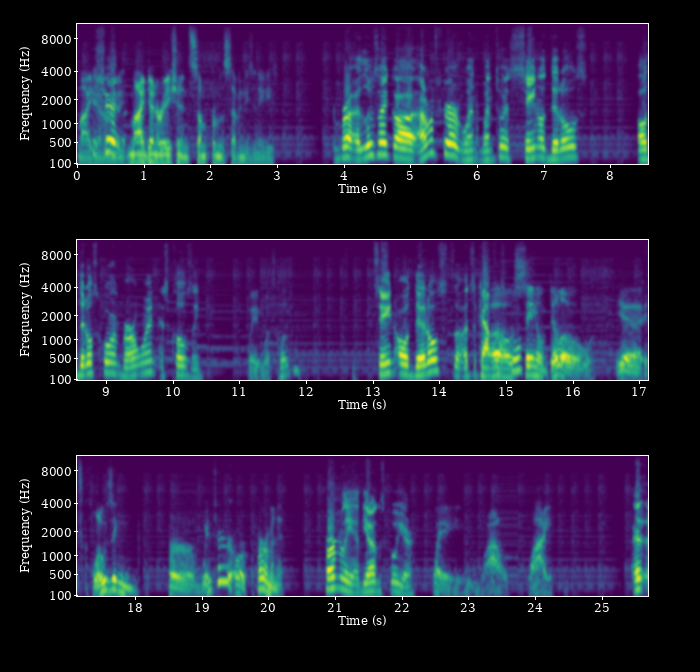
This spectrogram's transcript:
My You genera- should. my generation and some from the 70s and 80s. Bro, it looks like uh I don't know if you ever went went to it. Saint Odiddle's Odiddle School in Berwyn is closing. Wait, what's closing? Saint Odiddle's, the, it's a Catholic Oh, school. St. Odilo. Yeah, it's closing for winter or permanent? Permanently at the end of the school year. Wait, wow. Why? Is,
